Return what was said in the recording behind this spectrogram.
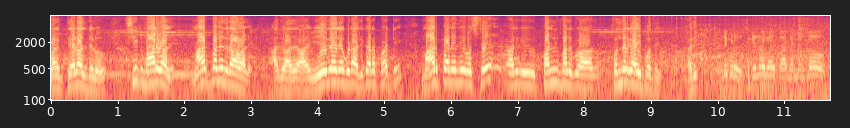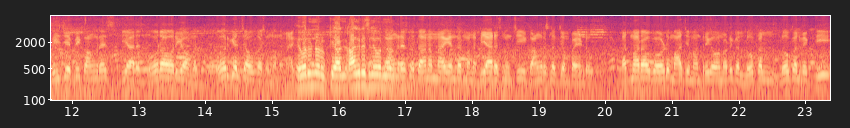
మనకు తేడాలు తెలియవు. సీట్ మారవాలి. మార్పు అనేది రావాలి. అది అది ఏదైనా కూడా అధికార పార్టీ మార్పు అనేది వస్తే దానికి పనులు మనకు తొందరగా అయిపోతాయి. అది. అంటే ఇప్పుడు సికింద్రాబాద్ పార్లమెంట్లో బీజేపీ కాంగ్రెస్ బీఆర్ఎస్ ఓవరావరిగా ఉన్నది. ఎవరు గెలిచే అవకాశం ఉందన్న ఎవరున్నారు? కాంగ్రెస్లో ఎవరున్నారు? కాంగ్రెస్లో దానం నాగేందర్ మన బీఆర్ఎస్ నుంచి కాంగ్రెస్లోకి జంప్ అయ్యిండు. పద్మారావు గౌడ్ మాజీ మంత్రిగా ఉన్నాడు. ఇక లోకల్ లోకల్ వ్యక్తి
